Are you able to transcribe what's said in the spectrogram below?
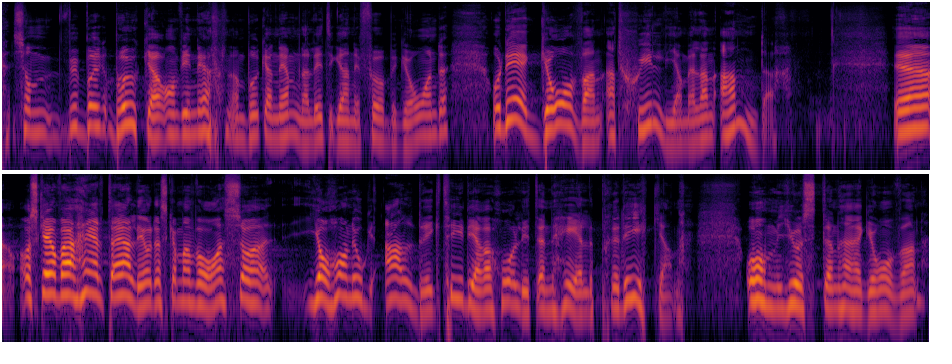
som vi brukar, om vi nämner, brukar nämna lite grann i förbigående. Och det är gåvan att skilja mellan andar. Eh, och ska jag vara helt ärlig, och det ska man vara, så jag har nog aldrig tidigare hållit en hel predikan om just den här gåvan.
